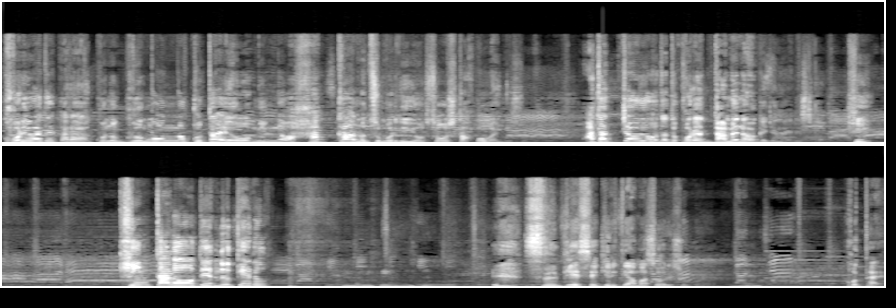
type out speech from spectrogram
た。これはだから、この愚問の答えをみんなはハッカーのつもりで予想した方がいいんですよ。当たっちゃうようだとこれはダメなわけじゃないですか。き、金太郎で抜ける？すげえセキュリティ甘そうでしょ、これ。ね、答え。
